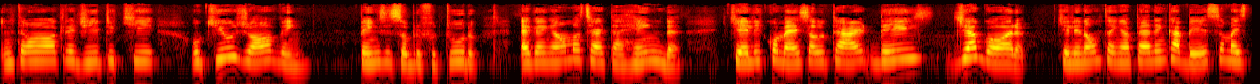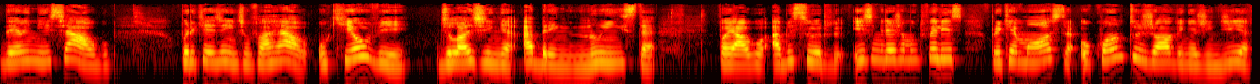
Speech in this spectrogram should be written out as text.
Então eu acredito que o que o jovem pense sobre o futuro é ganhar uma certa renda que ele comece a lutar desde agora, que ele não tenha pé nem cabeça, mas dê início a algo. Porque, gente, eu vou falar real, o que eu vi de lojinha abrindo no Insta foi algo absurdo. Isso me deixa muito feliz, porque mostra o quanto o jovem hoje em dia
